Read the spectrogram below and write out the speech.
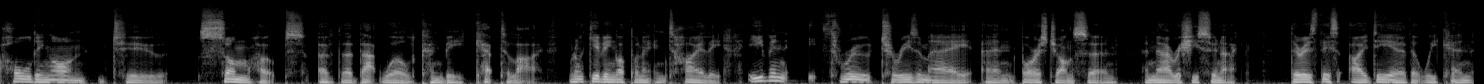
holding on to some hopes of that that world can be kept alive. We're not giving up on it entirely. Even through Theresa May and Boris Johnson and now Rishi Sunak, there is this idea that we can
